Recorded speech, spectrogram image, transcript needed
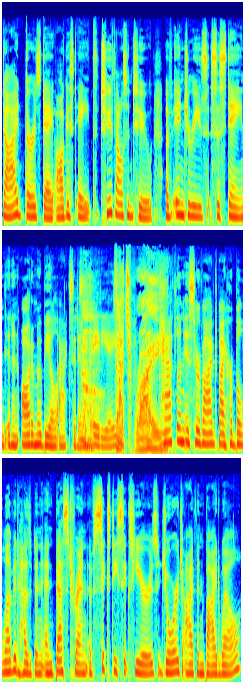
died Thursday, August 8, 2002, of injuries sustained in an automobile accident 88. That's right. Kathleen is survived by her beloved husband and best friend of 66 years, George Ivan Bidewell.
